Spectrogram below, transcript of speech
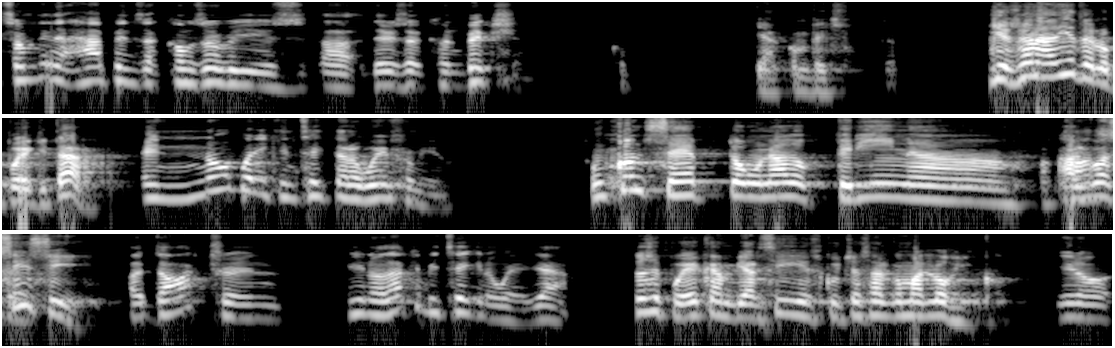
something that happens that comes over you is uh, there's a conviction. Ya, convicción. Y eso nadie te lo puede quitar. And nobody can take that away from you. Un concepto, una doctrina, A algo así, concept. sí. A doctrine, you know, that can be taken away. Yeah. Entonces puede cambiar si escuchas algo más lógico. You know,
